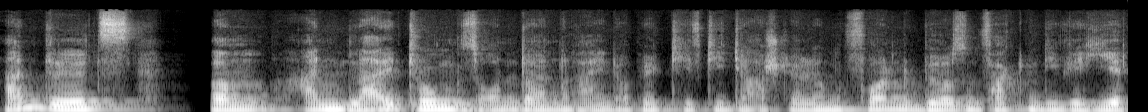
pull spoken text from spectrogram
Handelsanleitung, ähm, sondern rein objektiv die Darstellung von Börsenfakten, die wir hier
